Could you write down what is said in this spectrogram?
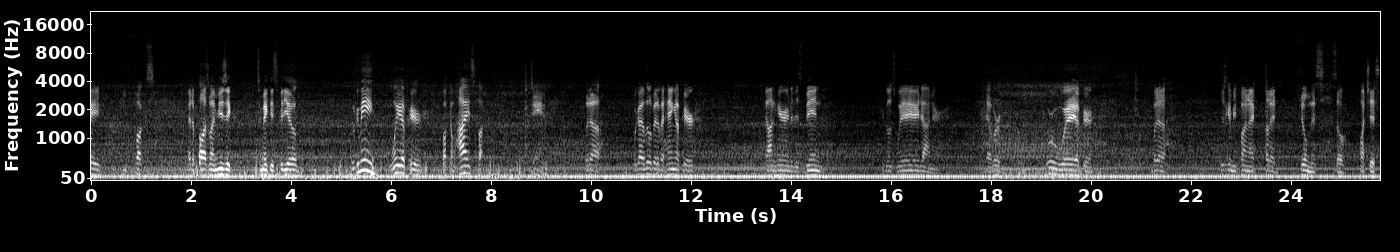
Okay, you fucks. I had to pause my music to make this video. Look at me, way up here. Fuck, I'm high as fuck. Damn. But uh, we got a little bit of a hang up here. Down here into this bin. It goes way down there. Yeah, we're we're way up here. But uh, this is gonna be fun. I thought I'd film this, so watch this.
